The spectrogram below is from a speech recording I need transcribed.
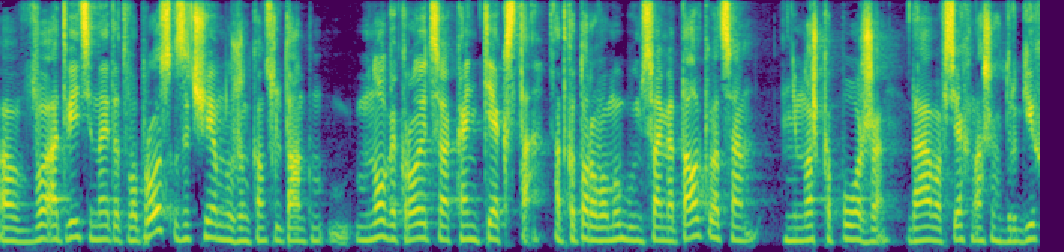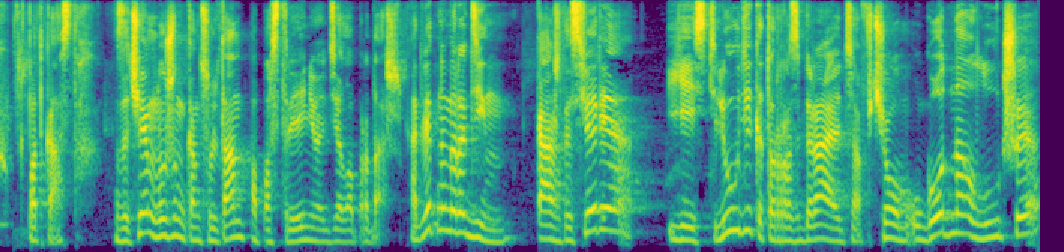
в ответе на этот вопрос, зачем нужен консультант талант, много кроется контекста, от которого мы будем с вами отталкиваться немножко позже, да, во всех наших других подкастах. Зачем нужен консультант по построению отдела продаж? Ответ номер один. В каждой сфере есть люди, которые разбираются в чем угодно лучше,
